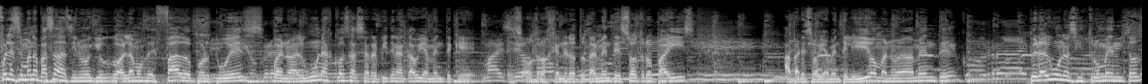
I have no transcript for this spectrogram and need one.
fue la semana pasada, si no me equivoco, hablamos de fado portugués. Bueno, algunas cosas se repiten acá, obviamente que es otro género totalmente, es otro país. Aparece obviamente el idioma nuevamente. Pero algunos instrumentos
